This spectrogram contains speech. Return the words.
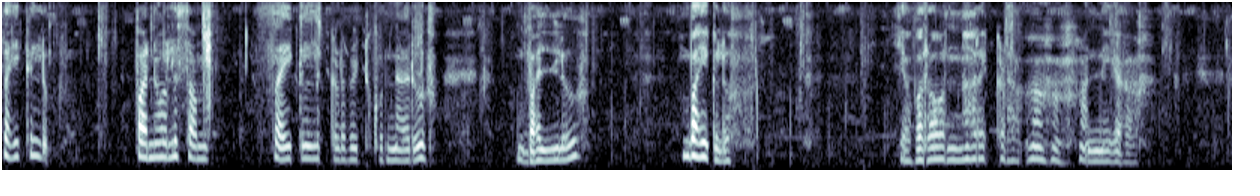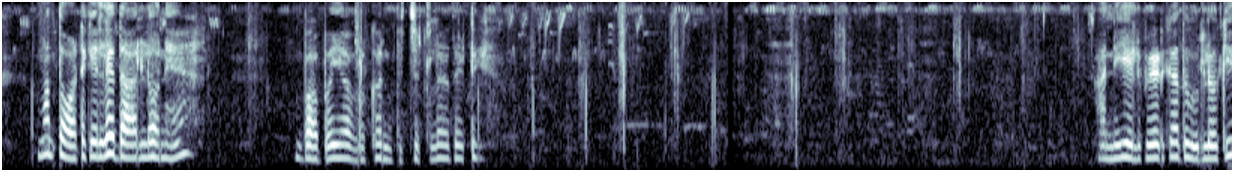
సైకిల్ పని వాళ్ళు సం సైకిల్ ఇక్కడ పెట్టుకున్నారు. బళ్ళు బైకులు. ఎవరో ఉన్నారు ఇక్కడ. అన్నీగా మన తోటకి వెళ్ళే దారిలోనే. బాబాయ్ ఎవరు కనిపించట్లేదటి. అన్నీ వెళ్ళిపోయాడు కదా ఊర్లోకి.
